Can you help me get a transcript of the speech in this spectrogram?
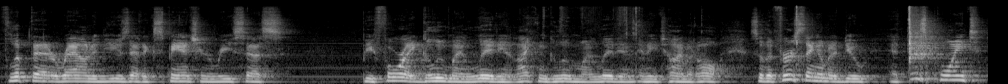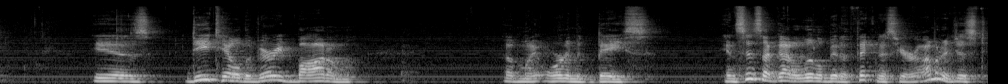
flip that around and use that expansion recess before I glue my lid in. I can glue my lid in any time at all. So the first thing I'm going to do at this point is detail the very bottom of my ornament base. And since I've got a little bit of thickness here, I'm going to just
